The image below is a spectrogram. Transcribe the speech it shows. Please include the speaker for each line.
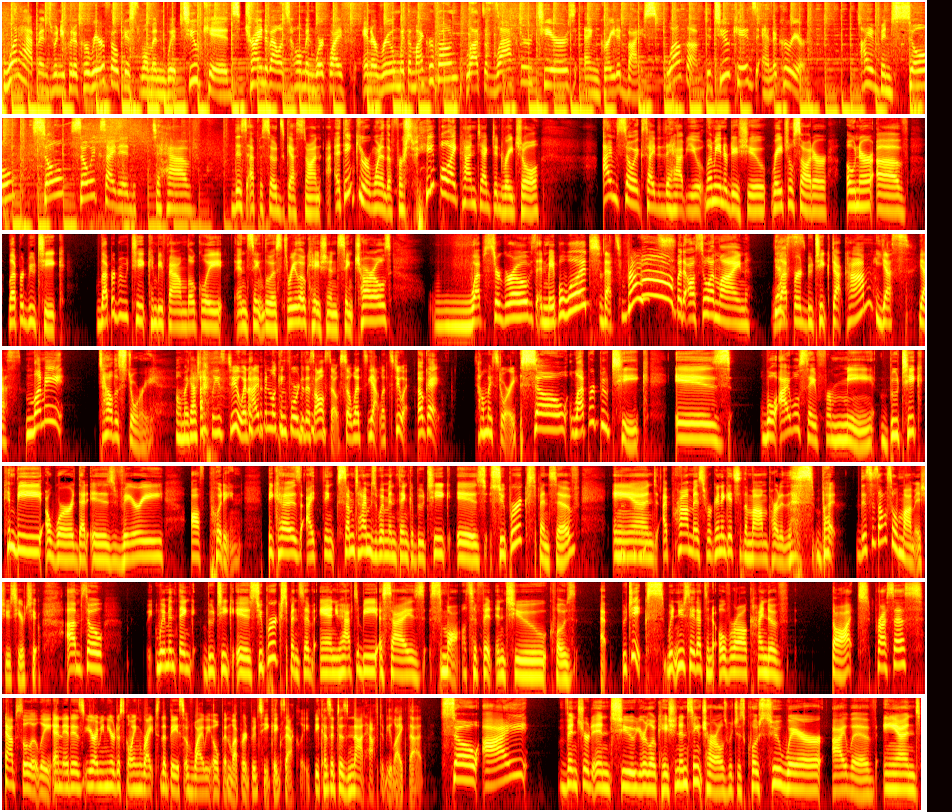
Speaker 1: What happens when you put a career focused woman with two kids trying to balance home and work life in a room with a microphone? Lots of laughter, tears, and great advice. Welcome to Two Kids and a Career. I have been so, so, so excited to have this episode's guest on. I think you were one of the first people I contacted, Rachel. I'm so excited to have you. Let me introduce you Rachel Sauter, owner of Leopard Boutique. Leopard Boutique can be found locally in St. Louis, three locations St. Charles, Webster Groves, and Maplewood.
Speaker 2: That's right.
Speaker 1: Oh, but also online,
Speaker 2: Yes.
Speaker 1: leopardboutique.com.
Speaker 2: Yes, yes.
Speaker 1: Let me tell the story.
Speaker 2: Oh my gosh, please do. And I've been looking forward to this also. So let's, yeah, let's do it.
Speaker 1: Okay.
Speaker 2: Tell my story.
Speaker 1: So, Leopard Boutique is, well, I will say for me, boutique can be a word that is very off putting because I think sometimes women think a boutique is super expensive. And I promise we're going to get to the mom part of this, but this is also mom issues here too. Um, so, women think boutique is super expensive and you have to be a size small to fit into clothes at boutiques. Wouldn't you say that's an overall kind of thought process?
Speaker 2: Absolutely. And it is, you're, I mean, you're just going right to the base of why we opened Leopard Boutique exactly, because it does not have to be like that.
Speaker 1: So I ventured into your location in St. Charles, which is close to where I live, and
